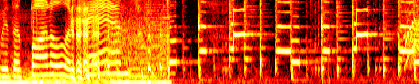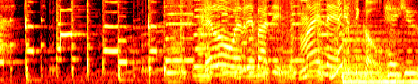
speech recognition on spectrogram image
with a bottle of hands. Hello, everybody. My name is. Mexico. Hey, you.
